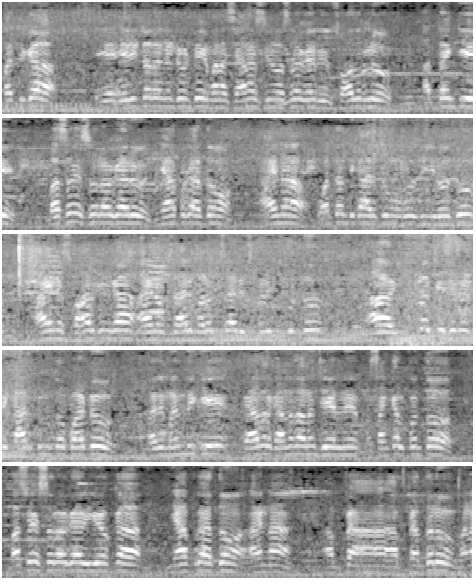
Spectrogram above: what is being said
పత్రిక ఎడిటర్ అయినటువంటి మన శానా శ్రీనివాసరావు గారి సోదరులు అద్దంకి బసవేశ్వరరావు గారు జ్ఞాపకార్థం ఆయన వర్ధంతి కార్యక్రమం రోజు ఈరోజు ఆయన స్మారకంగా ఆయన ఒకసారి మరొకసారి స్మరించుకుంటూ ఆ ఇంట్లో చేసినటువంటి కార్యక్రమంతో పాటు పది మందికి పేదలకు అన్నదానం చేయాలనే సంకల్పంతో బసవేశ్వరరావు గారి యొక్క జ్ఞాపకార్థం ఆయన పెద్దలు మన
